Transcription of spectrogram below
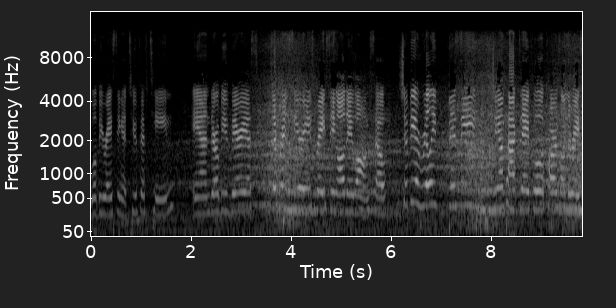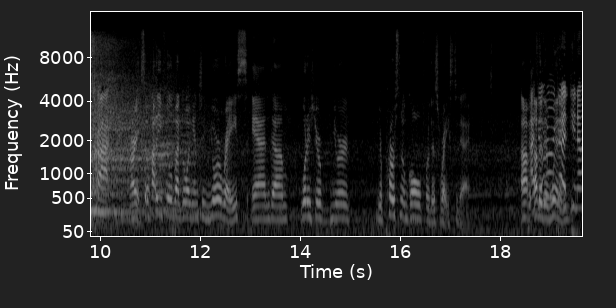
will be racing at 2:15, and there will be various different series racing all day long. So it should be a really busy, jam-packed day full of cars on the racetrack. All right. So how do you feel about going into your race and um, what is your your your personal goal for this race today? Uh, I other feel than really winning. good, you know.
